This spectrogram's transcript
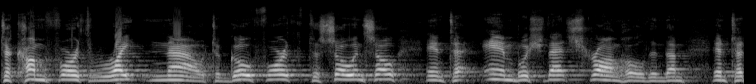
to come forth right now, to go forth to so and so, and to ambush that stronghold in them, and to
